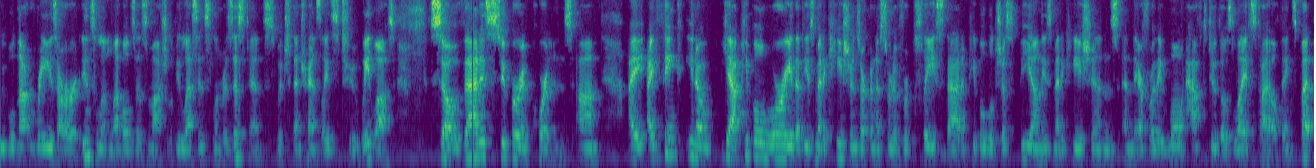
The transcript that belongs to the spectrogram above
we will not raise our insulin levels as much. It'll be less insulin resistance, which then translates to weight loss. So that is super important. Um, I, I, think, you know, yeah, people worry that these medications are going to sort of replace that and people will just be on these medications and therefore they won't have to do those lifestyle things. But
